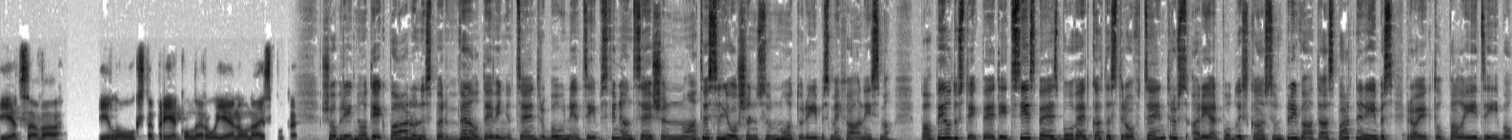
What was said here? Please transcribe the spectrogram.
Iecava, Ilūkste, Priekule, Rujena un Aizpute. Šobrīd notiek pārunas par vēl deviņu centru būvniecības finansēšanu no atveseļošanas un noturības mehānisma. Papildus tiek pētītas iespējas būvēt katastrofu centrus arī ar publiskās un privātās partnerības projektu palīdzību.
